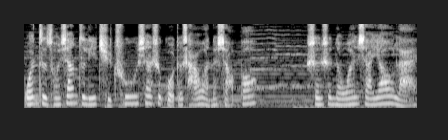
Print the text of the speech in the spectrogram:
文子从箱子里取出像是裹着茶碗的小包，深深地弯下腰来，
